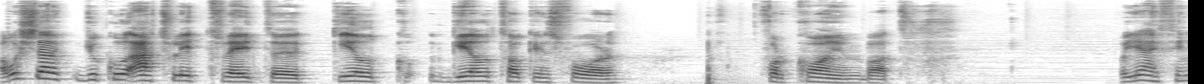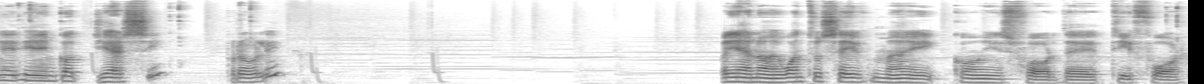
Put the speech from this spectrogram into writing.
I wish that you could actually trade uh, guild, guild tokens for for coin, but oh yeah, I think I didn't got jersey, probably. But yeah, no, I want to save my coins for the T4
